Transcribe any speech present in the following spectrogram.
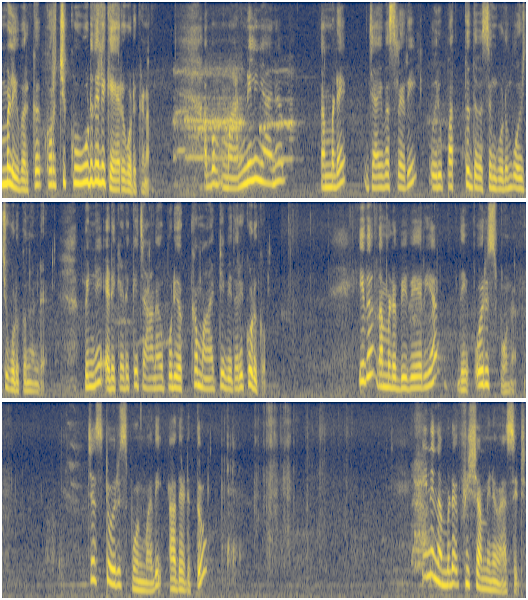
നമ്മൾ ഇവർക്ക് കുറച്ച് കൂടുതൽ കെയർ കൊടുക്കണം. അപ്പം മണ്ണിൽ ഞാൻ നമ്മുടെ ജൈവ സ്ലറി ഒരു പത്ത് ദിവസം കൂടുമ്പോൾ ഒഴിച്ചു കൊടുക്കുന്നുണ്ട്. പിന്നെ ഇടയ്ക്കിടയ്ക്ക് ചാണകപ്പൊടിയൊക്കെ മാറ്റി വിതറി കൊടുക്കും. ഇത് നമ്മുടെ ബിവേറിയ ദേ ഒരു സ്പൂണ്. ജസ്റ്റ് ഒരു സ്പൂൺ മതി അതെടുത്തു. ഇനി നമ്മുടെ ഫിഷ് അമിനോ ആസിഡ്.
